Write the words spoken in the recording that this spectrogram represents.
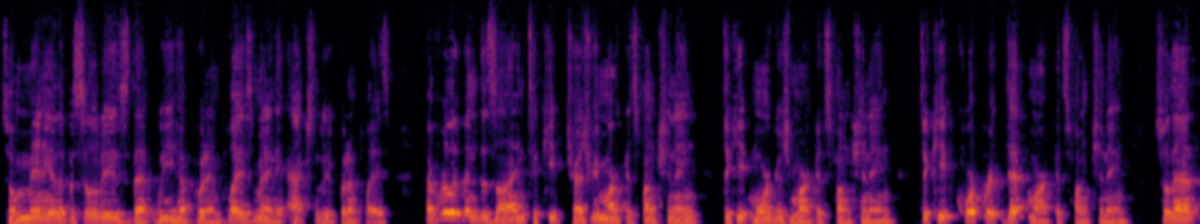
So many of the facilities that we have put in place, many of the actions we've put in place, have really been designed to keep treasury markets functioning, to keep mortgage markets functioning, to keep corporate debt markets functioning, so that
